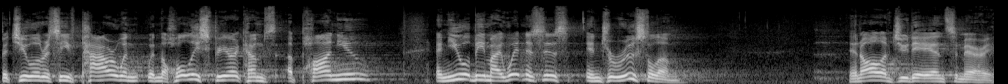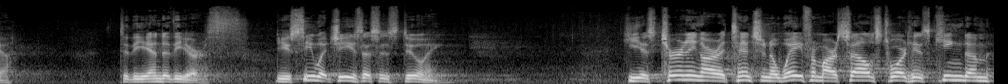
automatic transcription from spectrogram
but you will receive power when, when the Holy Spirit comes upon you and you will be my witnesses in Jerusalem, in all of Judea and Samaria, to the end of the earth. Do you see what Jesus is doing? He is turning our attention away from ourselves toward his kingdom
